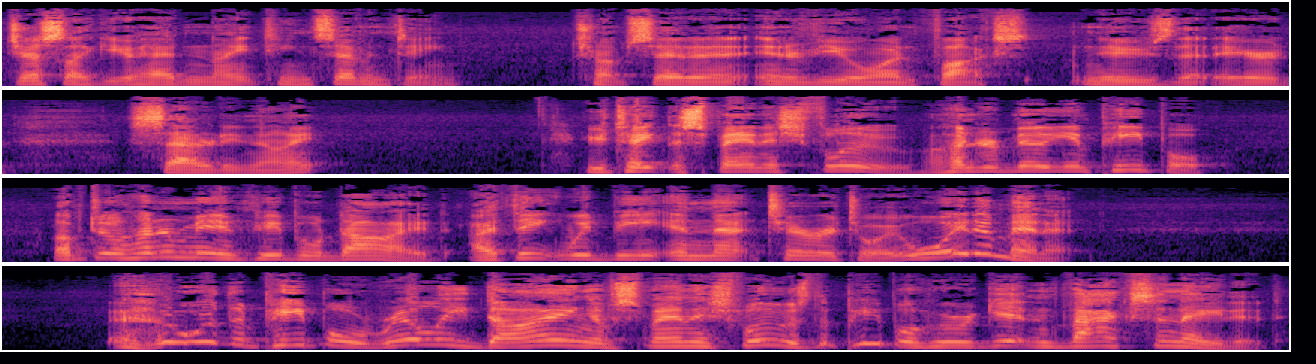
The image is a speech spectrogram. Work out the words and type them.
just like you had in 1917. Trump said in an interview on Fox News that aired Saturday night. You take the Spanish flu, 100 million people, up to 100 million people died. I think we'd be in that territory. Wait a minute. Who are the people really dying of Spanish flu? Is the people who are getting vaccinated.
